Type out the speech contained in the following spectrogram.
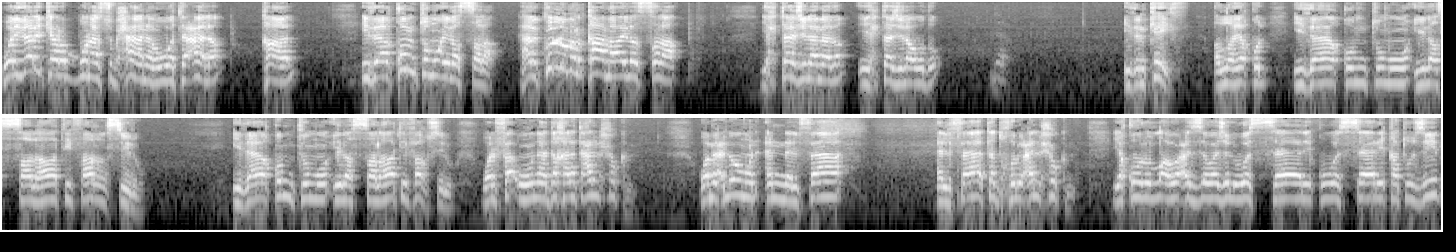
ولذلك ربنا سبحانه وتعالى قال إذا قمتم إلى الصلاة هل كل من قام إلى الصلاة يحتاج إلى ماذا؟ يحتاج إلى وضوء؟ إذا كيف؟ الله يقول إذا قمتم إلى الصلاة فاغسلوا إذا قمتم إلى الصلاة فاغسلوا والفاء هنا دخلت على الحكم. ومعلوم أن الفاء الفاء تدخل على الحكم. يقول الله عز وجل والسارق والسارقة زيد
